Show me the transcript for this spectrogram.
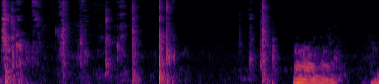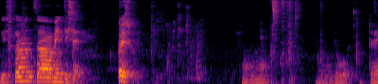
Cazzo. Ah, distanza 26. Preso. 1, 2, 3,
